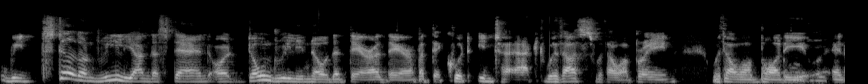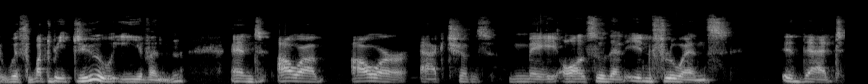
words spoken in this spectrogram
we still don't really understand or don't really know that they are there, but they could interact with us, with our brain, with our body, mm-hmm. and with what we do, even. And our our actions may also then influence that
